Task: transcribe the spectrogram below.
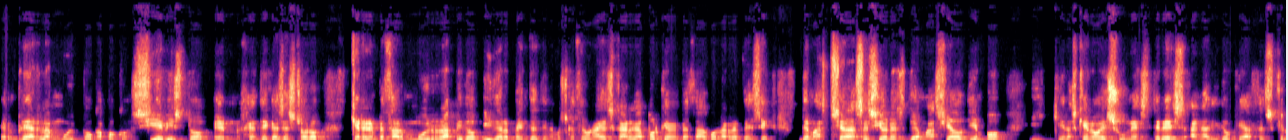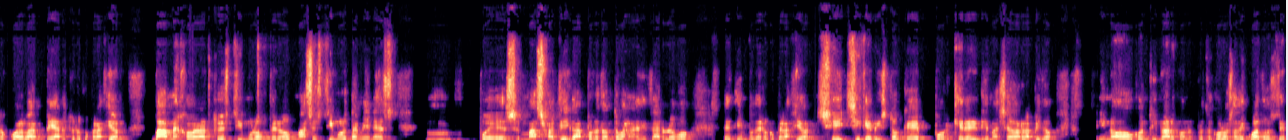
emplearla muy poco a poco. Sí he visto en gente que asesoro querer empezar muy rápido y de repente tenemos que hacer una descarga porque ha empezado con la RPS demasiadas sesiones, demasiado tiempo y quieras que no es un estrés añadido que haces, que lo cual va a empeorar tu recuperación. Va a mejorar tu estímulo, pero más estímulo también es mm, pues más fatiga, por lo tanto vas a necesitar luego de tiempo de recuperación. Sí, sí que he visto que por querer ir demasiado rápido y no continuar con los protocolos adecuados de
